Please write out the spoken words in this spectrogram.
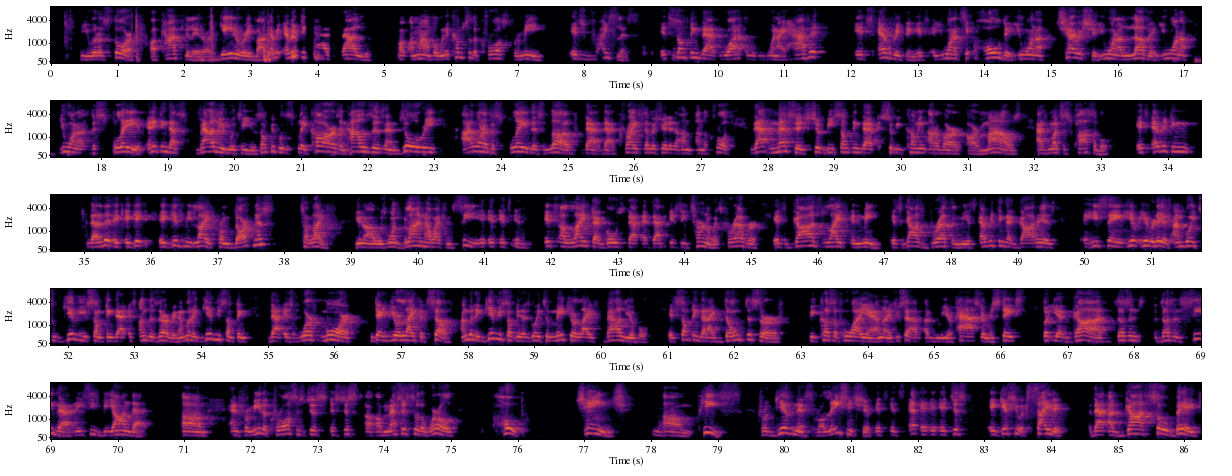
You go to a store, a calculator, a Gatorade bottle. Every everything has value amount. But when it comes to the cross, for me, it's priceless. It's something that what when I have it, it's everything. It's you want to hold it, you want to cherish it, you want to love it, you want to you want to display it. Anything that's valuable to you. Some people display cars and houses and jewelry. I want to display this love that that Christ demonstrated on, on the cross. That message should be something that should be coming out of our, our mouths as much as possible. It's everything that it is. It, it, it gives me life from darkness to life you know, I was once blind, now I can see. It, it, it, it, mm-hmm. it's a life that goes that that is eternal. It's forever. It's God's life in me. It's God's breath in me. It's everything that God is. He's saying, here, here it is. I'm going to give you something that is undeserving. I'm going to give you something that is worth more than your life itself. I'm going to give you something that's going to make your life valuable. It's something that I don't deserve because of who I am. Like you said, your past, your mistakes, but yet God doesn't doesn't see that, and He sees beyond that. Um, and for me, the cross is just is just a, a message to the world: hope, change, um, peace, forgiveness, relationship. It's it's it, it just it gets you excited that a God so big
